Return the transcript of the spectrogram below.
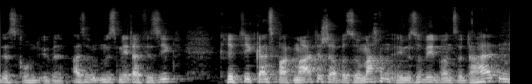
das Grundübel. Also muss Metaphysik, Kritik ganz pragmatisch, aber so machen, eben so wie wir uns unterhalten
